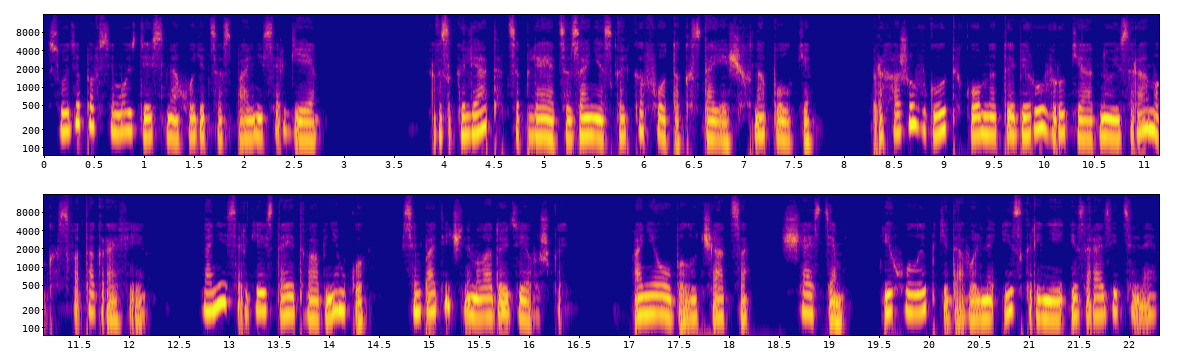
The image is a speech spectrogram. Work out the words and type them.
судя по всему, здесь находится спальня Сергея. Взгляд цепляется за несколько фоток, стоящих на полке. Прохожу вглубь комнаты, беру в руки одну из рамок с фотографией. На ней Сергей стоит в обнимку с симпатичной молодой девушкой. Они оба лучатся счастьем, их улыбки довольно искренние и заразительные.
